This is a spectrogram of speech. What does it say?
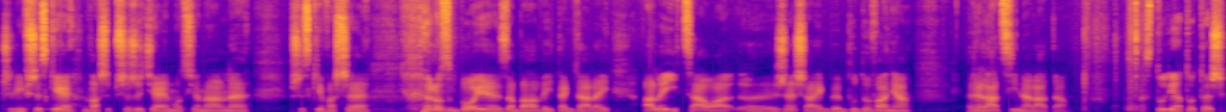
czyli wszystkie wasze przeżycia emocjonalne, wszystkie wasze rozboje, zabawy i tak dalej, ale i cała e, rzesza jakby budowania relacji na lata. Studia to też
